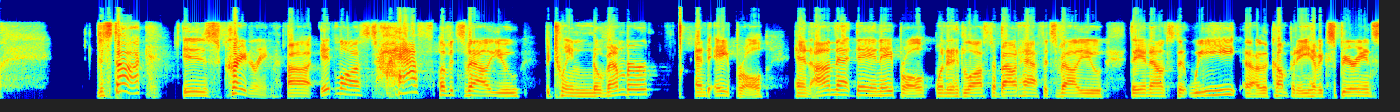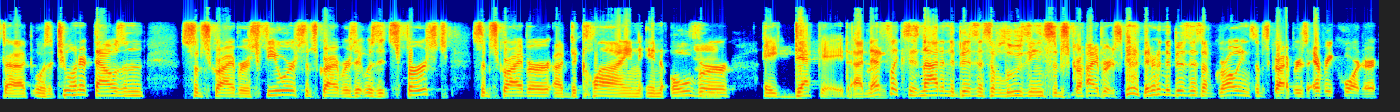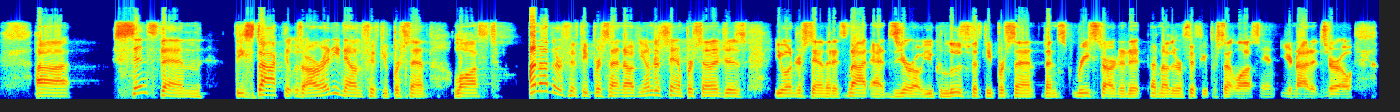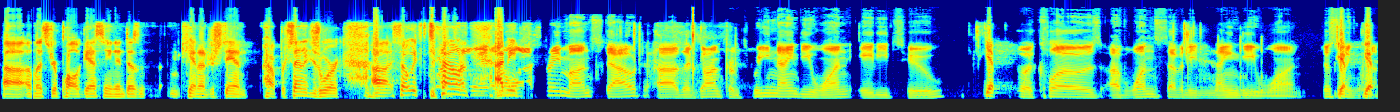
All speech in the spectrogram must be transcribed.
The stock is cratering. Uh, it lost half of its value between November and April. And on that day in April, when it had lost about half its value, they announced that we, uh, the company, have experienced uh, was it 200,000 subscribers, fewer subscribers. It was its first subscriber uh, decline in over. A decade. Uh, right. Netflix is not in the business of losing subscribers. They're in the business of growing subscribers every quarter. Uh, since then, the stock that was already down 50% lost another 50%. Now, if you understand percentages, you understand that it's not at zero. You can lose 50%, then restarted it, another 50% loss, and you're not at zero, uh, unless you're Paul Gessing and doesn't can't understand how percentages work. Uh, so it's down. Way, I mean, last three months, Dowd, uh, they've gone from 391.82 yep. to a close of 170.91. Just yep, yep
